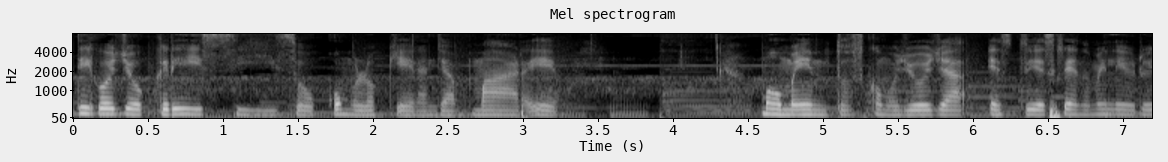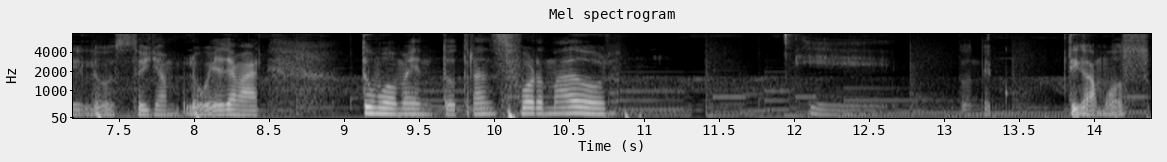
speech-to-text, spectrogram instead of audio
digo yo, crisis o como lo quieran llamar, eh, momentos, como yo ya estoy escribiendo mi libro y lo, estoy, lo voy a llamar Tu momento transformador, donde digamos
